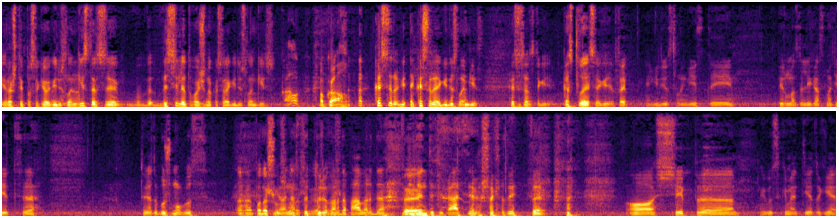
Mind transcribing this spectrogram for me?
Ir aš tai pasakiau Egidijus Langys, tarsi visi Lietuva žino, kas yra Egidijus Langys. Gal? O gal? Kas yra, kas yra Egidijus Langys? Kas jūs esate Egidijus? Kas tu esi Egidijus? Taip. Egidijus Langys, tai pirmas dalykas, matyt, e, turėtų būti žmogus. Aha, panašu. Jo, nes panašu, tu turi panašu. vardą, pavardę, Taip. identifikaciją kažkokią tai. Taip. O šiaip, e, jeigu sakime, tie tokie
